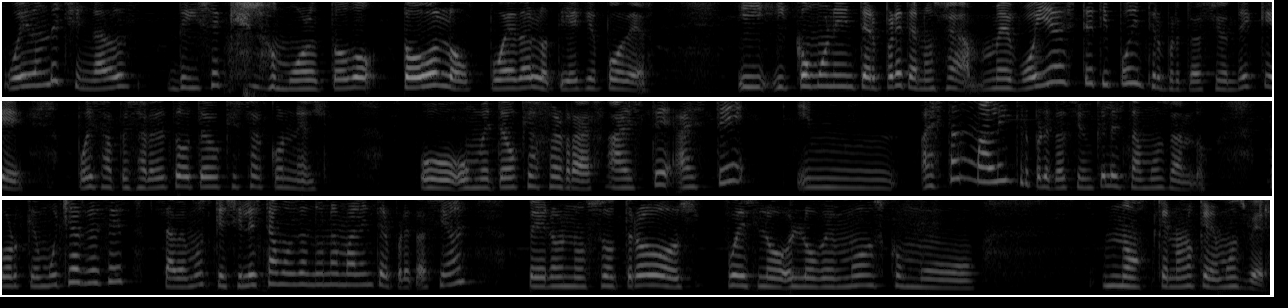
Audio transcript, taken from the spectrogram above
Güey, ¿dónde chingados dice que el amor todo, todo lo puede, lo tiene que poder? Y, y cómo lo interpretan, o sea, me voy a este tipo de interpretación de que, pues a pesar de todo, tengo que estar con él. O, o me tengo que aferrar a este, a este a esta mala interpretación que le estamos dando. Porque muchas veces sabemos que sí le estamos dando una mala interpretación, pero nosotros pues lo, lo vemos como no, que no lo queremos ver.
